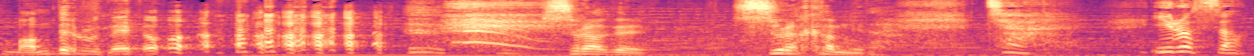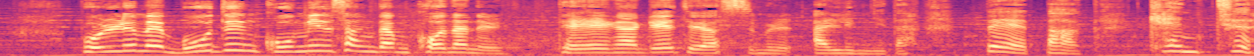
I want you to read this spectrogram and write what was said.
맘대로네요. 수락을 수락합니다. 자, 이로써 볼륨의 모든 고민 상담 권한을 대행하게 되었음을 알립니다. 빼박 켄트.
